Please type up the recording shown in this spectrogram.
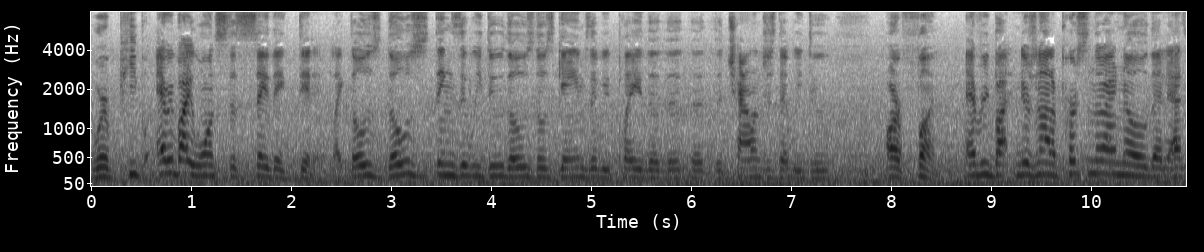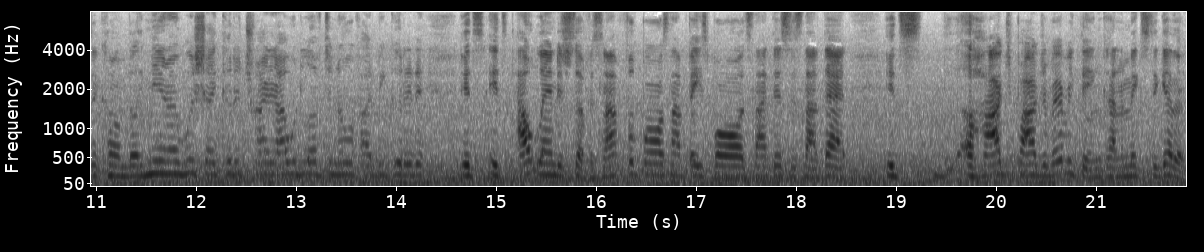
where people everybody wants to say they did it. Like those those things that we do, those those games that we play, the the, the, the challenges that we do are fun. Everybody there's not a person that I know that hasn't come and be like, man, I wish I could have tried it. I would love to know if I'd be good at it. It's it's outlandish stuff. It's not football, it's not baseball, it's not this, it's not that. It's a hodgepodge of everything kind of mixed together.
